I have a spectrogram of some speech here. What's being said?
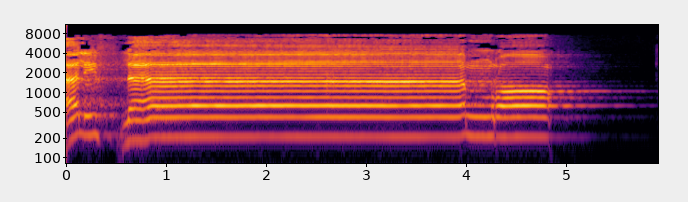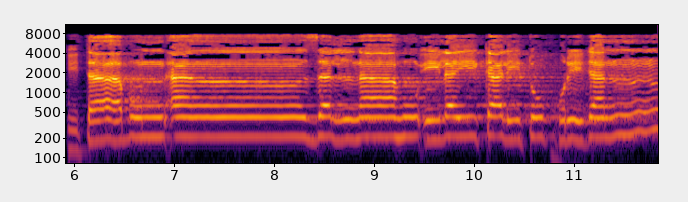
ألف لام را. كتاب أنزلناه إليك لتخرج الناس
